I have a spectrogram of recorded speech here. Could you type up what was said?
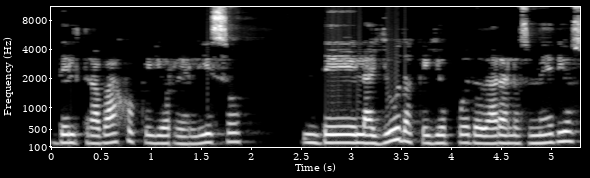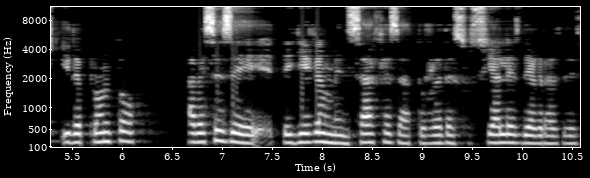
del trabajo que yo realizo, de la ayuda que yo puedo dar a los medios y de pronto a veces te llegan mensajes a tus redes sociales de,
